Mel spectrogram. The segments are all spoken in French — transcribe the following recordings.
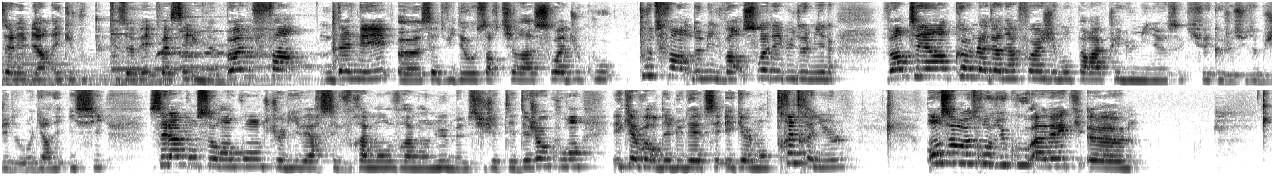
vous allez bien et que vous avez passé une bonne fin d'année. Euh, cette vidéo sortira soit du coup toute fin 2020, soit début 2021. Comme la dernière fois, j'ai mon parapluie lumineux, ce qui fait que je suis obligée de regarder ici. C'est là qu'on se rend compte que l'hiver c'est vraiment vraiment nul, même si j'étais déjà au courant, et qu'avoir des lunettes c'est également très très nul. On se retrouve du coup avec... Euh,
